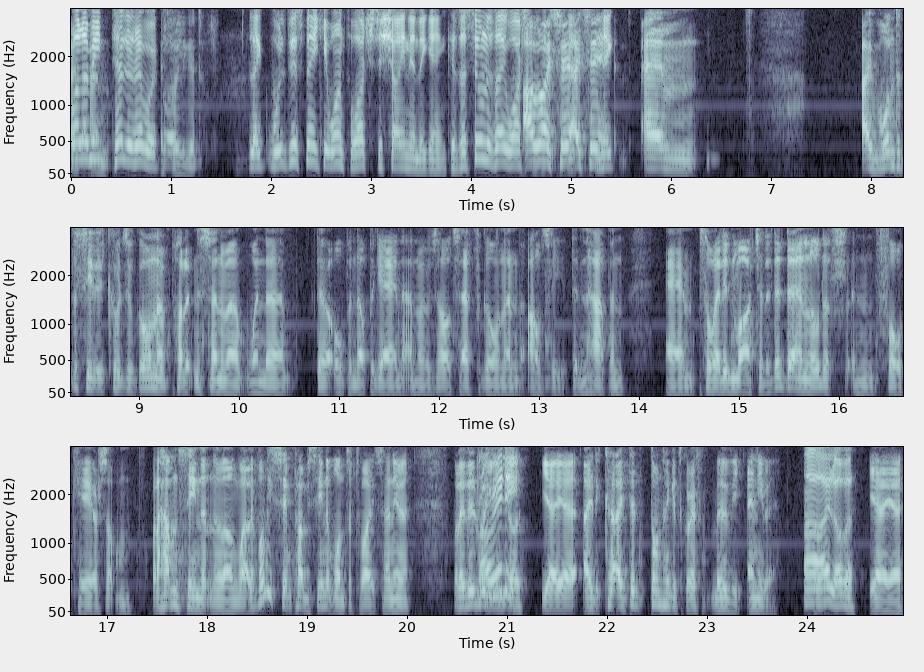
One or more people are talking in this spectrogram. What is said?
Well, I mean, tell you that, it's really good. like, will this make you want to watch The Shining again? Because as soon as I watched, Oh, it, I say, I say, Nick- um, I wanted to see it because we were going to put it in the cinema when the they opened up again, and I was all set for going, and obviously it didn't happen. Um, so I didn't watch it. I did download it in 4K or something, but I haven't seen it in a long while. I've only seen probably seen it once or twice anyway. But I did Oh, really, really? enjoy. Yeah, yeah. I, I did, don't think it's a great movie anyway. oh, So, I love it. Yeah,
